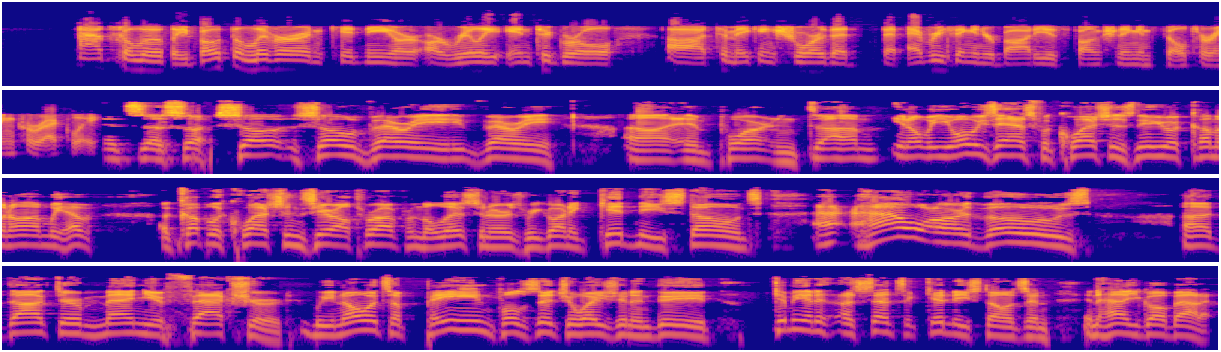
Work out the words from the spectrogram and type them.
Absolutely. Both the liver and kidney are, are really integral uh, to making sure that, that everything in your body is functioning and filtering correctly. It's uh, so so so very very uh, important. Um, you know, we always ask for questions. New York coming on. We have a couple of questions here. I'll throw out from the listeners regarding kidney stones. How are those? Uh, doctor, manufactured. We know it's a painful situation indeed. Give me a, a sense of kidney stones and, and how you go about it.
